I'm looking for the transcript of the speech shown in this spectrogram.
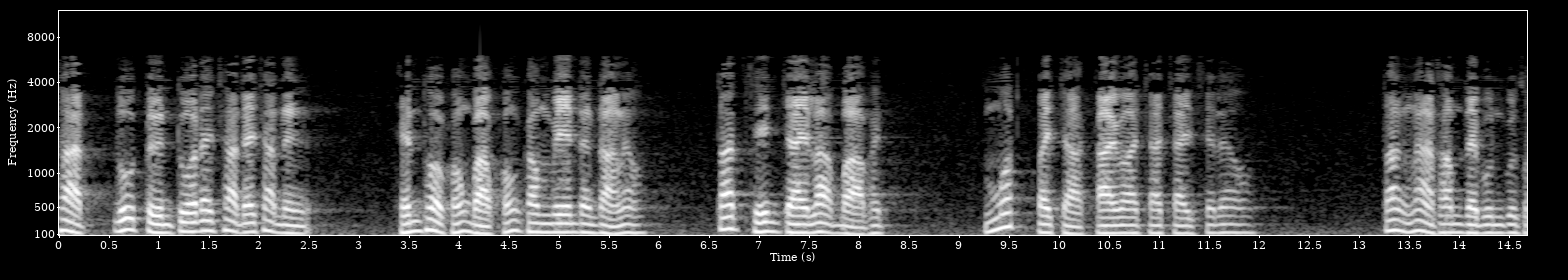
ชาติรู้ตื่นตัวได้ชาติใดชาติหนึ่ง เห็นโทษของบาปของกรรมเวรต่าง ๆ แล้ว ตัดสินใจละบาปให้มดไปจากกายวาจาใจเสียแล้ว ตั้งหน้าทำแต่บุญกุศ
